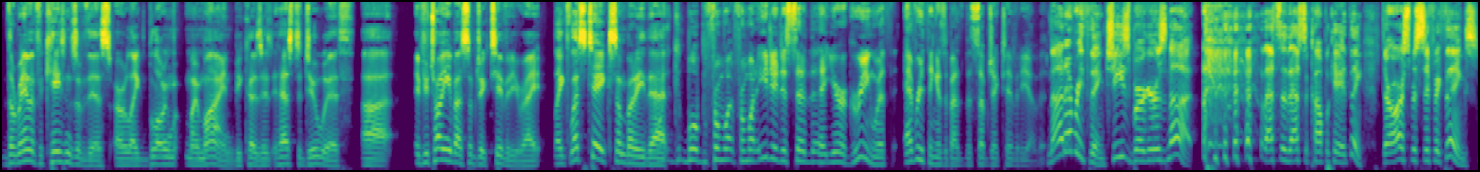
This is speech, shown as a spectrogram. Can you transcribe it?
the ramifications of this are like blowing my mind because it, it has to do with uh, if you're talking about subjectivity, right? Like, let's take somebody that Well, from what from what EJ just said that you're agreeing with, everything is about the subjectivity of it. Not everything. Cheeseburger is not. that's a, that's a complicated thing. There are specific things.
